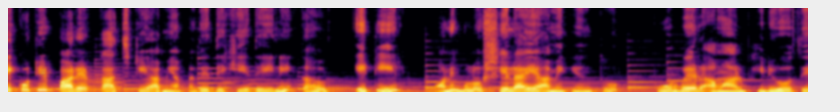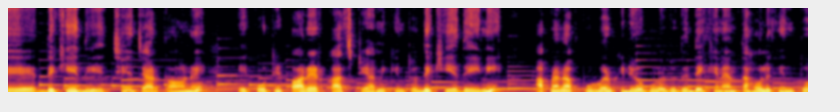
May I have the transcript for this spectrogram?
এই কোটির পাড়ের কাজটি আমি আপনাদের দেখিয়ে দেইনি, কারণ এটির অনেকগুলো সেলাই আমি কিন্তু পূর্বের আমার ভিডিওতে দেখিয়ে দিয়েছি, যার কারণে এই কোটির পাড়ের কাজটি আমি কিন্তু দেখিয়ে দেইনি। আপনারা পূর্বের ভিডিওগুলো যদি দেখে নেন, তাহলে কিন্তু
